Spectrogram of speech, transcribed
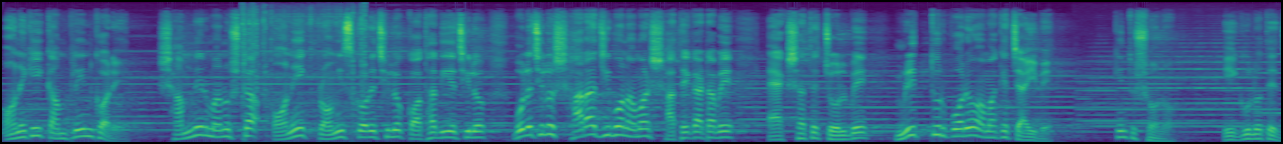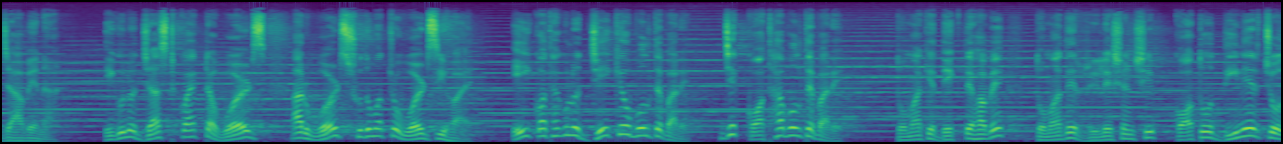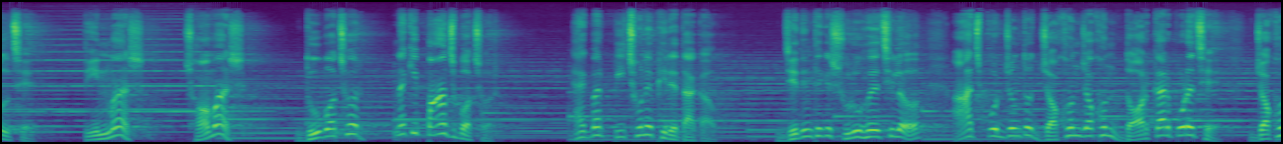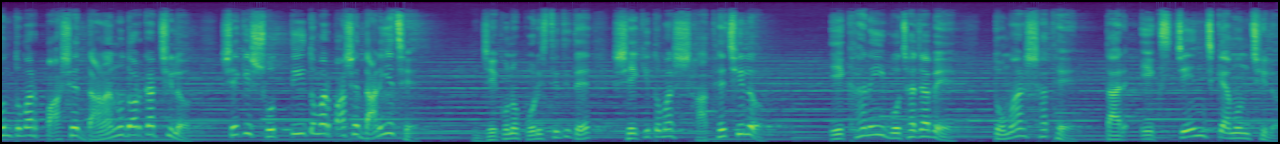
অনেকেই কমপ্লেন করে, সামনের মানুষটা অনেক প্রমিস করেছিল, কথা দিয়েছিল, বলেছিল, সারা জীবন আমার সাথে কাটাবে, একসাথে চলবে, মৃত্যুর পরেও আমাকে চাইবে। কিন্তু শোনো, এগুলোতে যাবে না। এগুলো জাস্ট কয়েকটা ওয়ার্ডস আর ওয়ার্ডস শুধুমাত্র ওয়ার্ডসই হয়। এই কথাগুলো যে কেউ বলতে পারে, যে কথা বলতে পারে, তোমাকে দেখতে হবে তোমাদের রিলেশনশিপ কত দিনের চলছে। তিন মাস? ছ মাস? দু বছর? নাকি পাঁচ বছর? একবার পিছনে ফিরে তাকাও। যেদিন থেকে শুরু হয়েছিল, আজ পর্যন্ত যখন যখন দরকার পড়েছে, যখন তোমার পাশে দাঁড়ানো দরকার ছিল, সে কি সত্যিই তোমার পাশে দাঁড়িয়েছে? যে কোনো পরিস্থিতিতে সে কি তোমার সাথে ছিল? এখানেই বোঝা যাবে তোমার সাথে তার এক্সচেঞ্জ কেমন ছিল।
